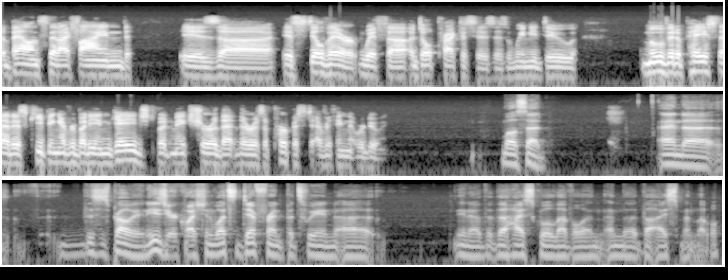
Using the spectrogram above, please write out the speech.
a balance that I find is uh, is still there with uh, adult practices is we need to move at a pace that is keeping everybody engaged, but make sure that there is a purpose to everything that we're doing. Well said. And uh, this is probably an easier question. What's different between, uh, you know, the, the, high school level and, and the, the Iceman level?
